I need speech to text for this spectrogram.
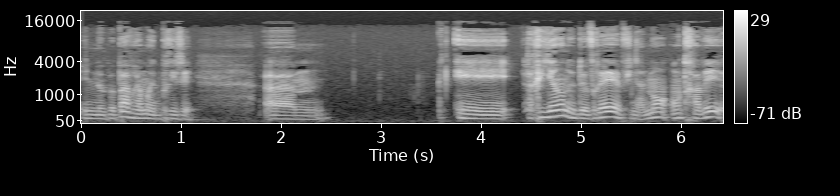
Il ne peut pas vraiment être brisé. et rien ne devrait finalement entraver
